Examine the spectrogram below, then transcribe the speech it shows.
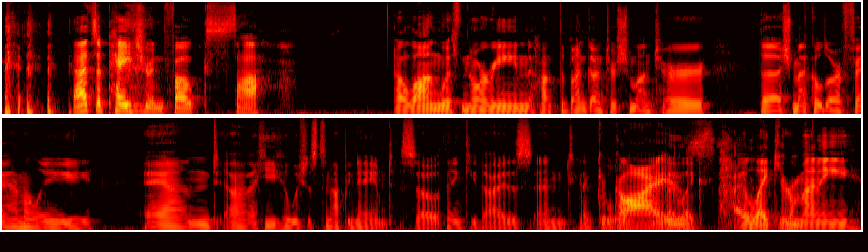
That's a patron, folks. Ah. along with Noreen, Hunt the Bunt Gunter Schmunter, the Schmeckeldorf family, and uh, he who wishes to not be named. So thank you guys, and you're Thank you, cool. I guys. like I like your money.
